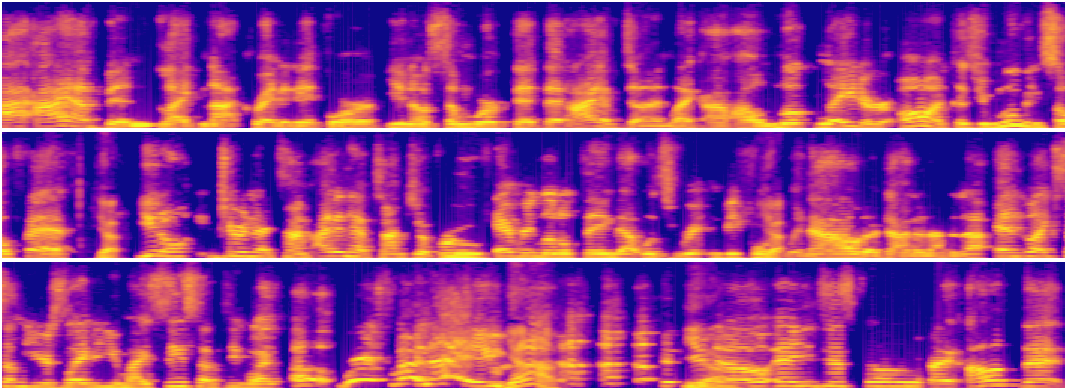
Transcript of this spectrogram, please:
I, I have been like not credited for, you know, some work that, that I have done. Like I, I'll look later on because you're moving so fast. Yeah. You don't, during that time, I didn't have time to approve every little thing that was written before Yeah. it went out or da da da da da. And like some years later, you might see something like, oh, where's my name? yeah you Yeah. know, and you just go like, oh, that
